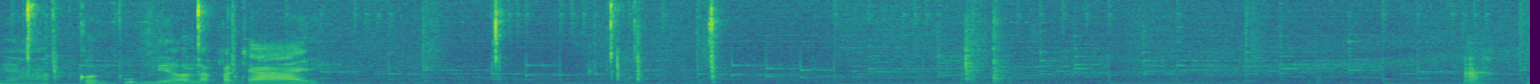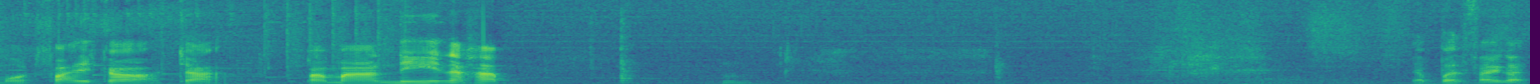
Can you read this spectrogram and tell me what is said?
นี่ยวครับ กดปุ่มเดียวแล้วกระจาย ดไฟก็จะประมาณนี้นะครับ เดี๋ยวเปิดไฟก่อน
